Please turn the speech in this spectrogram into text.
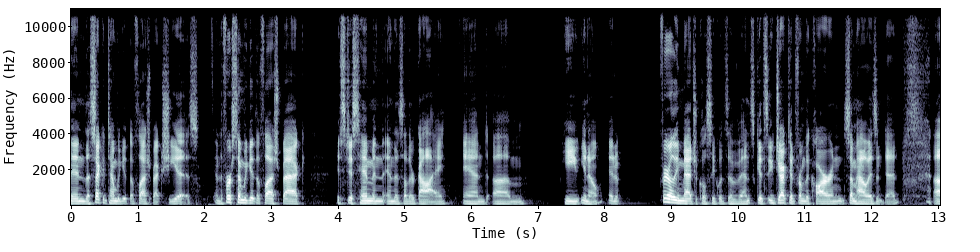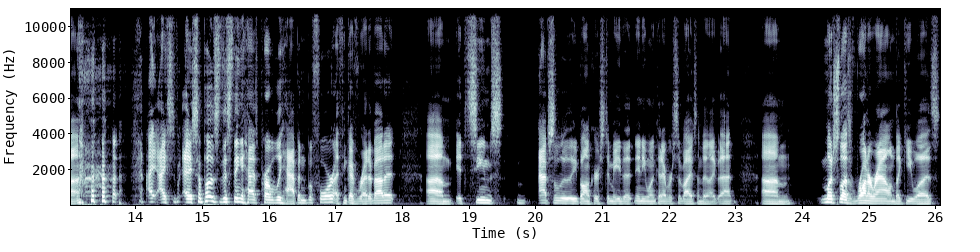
then the second time we get the flashback, she is. And the first time we get the flashback, it's just him and, and this other guy, and um, he, you know, in a fairly magical sequence of events, gets ejected from the car and somehow isn't dead. Uh, I, I, I suppose this thing has probably happened before. I think I've read about it. Um, it seems absolutely bonkers to me that anyone could ever survive something like that, um, much less run around like he was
